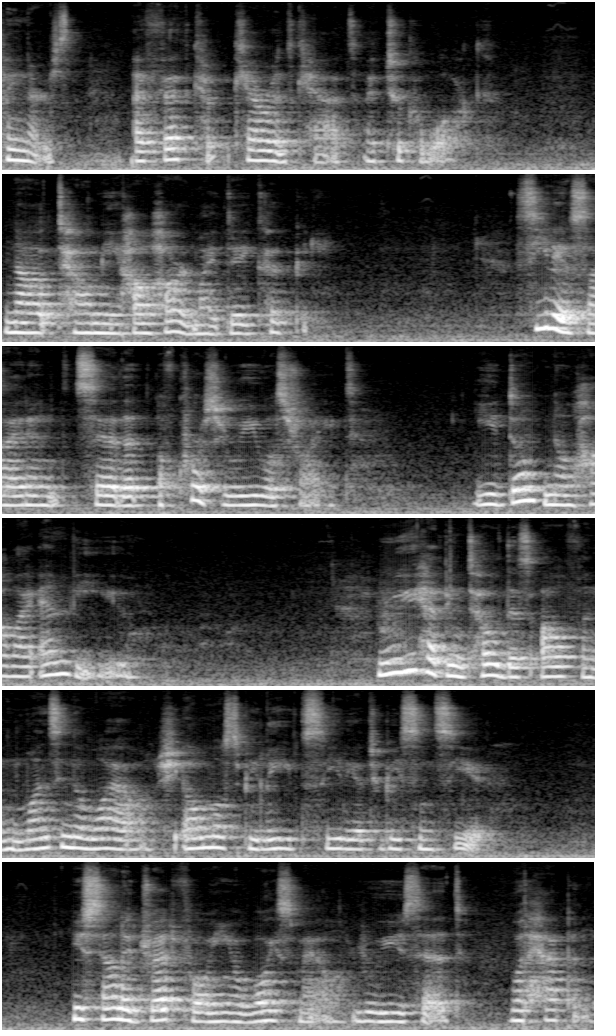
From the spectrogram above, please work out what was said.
cleaners. I fed Karen's cat. I took a walk. Now tell me how hard my day could be. Celia sighed and said that of course Rui was right. You don't know how I envy you. Rui had been told this often. Once in a while, she almost believed Celia to be sincere. You sounded dreadful in your voicemail, Rui said. What happened?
